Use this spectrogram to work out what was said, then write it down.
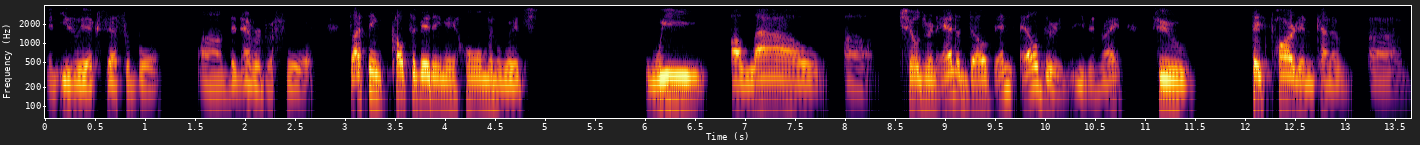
and easily accessible um, than ever before. So I think cultivating a home in which we allow uh, children and adults and elders even right to take part in kind of um,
